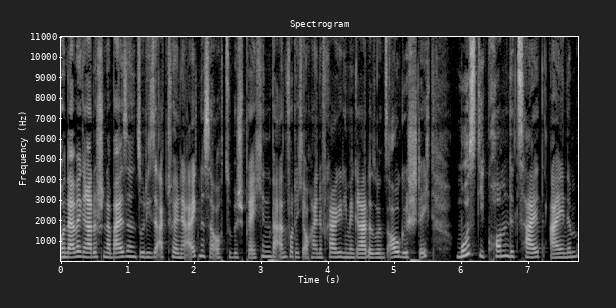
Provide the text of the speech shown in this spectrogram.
Und da wir gerade schon dabei sind, so diese aktuellen Ereignisse auch zu besprechen, beantworte ich auch eine Frage, die mir gerade so ins Auge sticht. Muss die kommende Zeit einem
